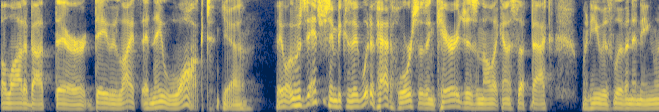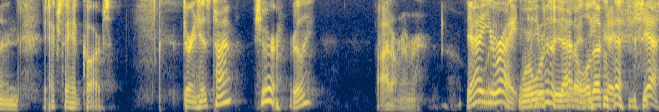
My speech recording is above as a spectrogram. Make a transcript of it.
a lot about their daily life, and they walked. Yeah. They, it was interesting because they would have had horses and carriages and all that kind of stuff back when he was living in England. And they actually had cars during his time. Sure. Really? I don't remember. Yeah, you're right. World he wasn't that old. Okay. yeah.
